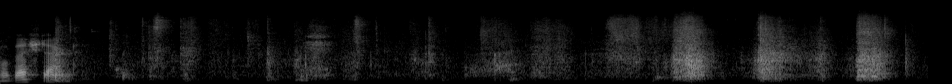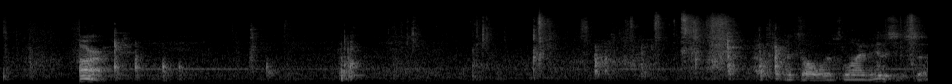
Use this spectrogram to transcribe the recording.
Well, gosh darn. alright. That's all this light is, is uh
